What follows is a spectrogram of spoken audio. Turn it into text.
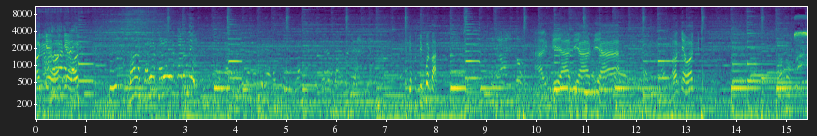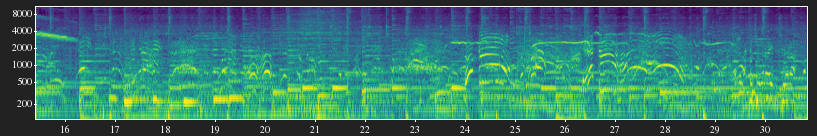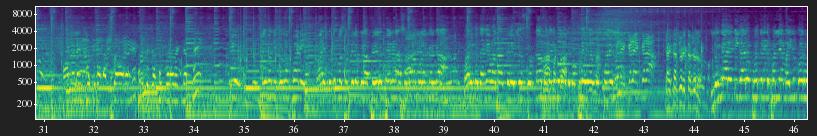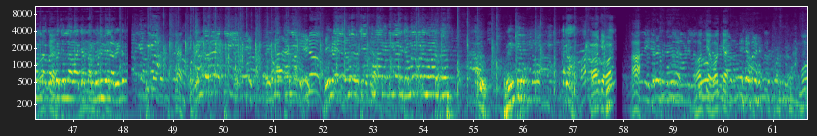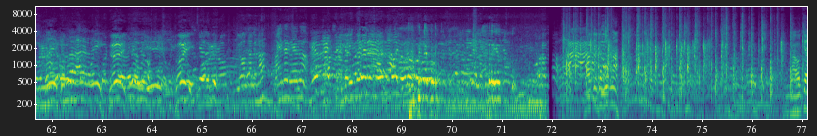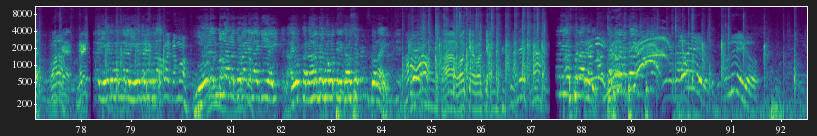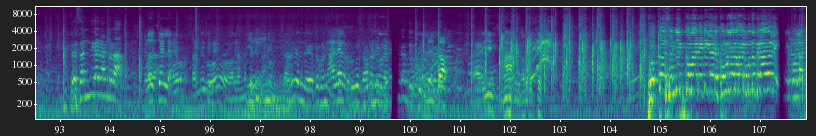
ఓకే ఓకే ఓకే తిప్పు తిప్పట్లా అది అది అది ఆ. ఓకే ఓకే శ్రీమతి గుర్రంపాడి వారి కుటుంబ సభ్యులకు కూడా పేరు పేరున సభామూలకంగా వారికి ధన్యవాదాలు తెలియజేసుకుంటున్నాం. ముప్పై వేల రూపాయలు. లింగారెడ్డి గారు పోతిరెడ్డిపల్లెం ఐదు కోరు వల్ల కడప జిల్లా జత మూడు వేల రెండు రెండో okay okay. Okay okay okay. Okay. ఏడు వందల ఏడు అడుగుల ఏడు అంగుళాల దూరాన్ని లాగి ఆ యొక్క నాలుగో బహుమతిని కలసట్టుకున్నాయి. ఆ, ఓకే. చేస్తున్నారండి ఓకే పుత్త సందీప్ కుమార్ రెడ్డి గారు కొమలూరు వారి ముందుకు రావాలి. కోలాట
